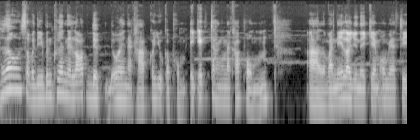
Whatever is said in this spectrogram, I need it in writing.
ฮัลโหล สวัสดีเพื่อนๆ ในรอบดึกด้วยนะครับ ก็อยู่กับผม XX จังนะครับผม อ่า วันนี้เราอยู่ในเกมโอเมจิ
